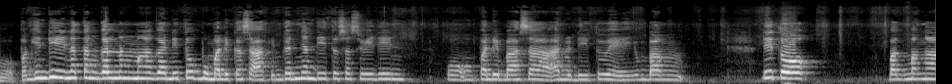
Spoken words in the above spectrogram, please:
oh, pag hindi natanggal ng mga ganito, bumalik ka sa akin. Ganyan dito sa Sweden. Oo, palibasa ano dito eh, yung bang dito pag mga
